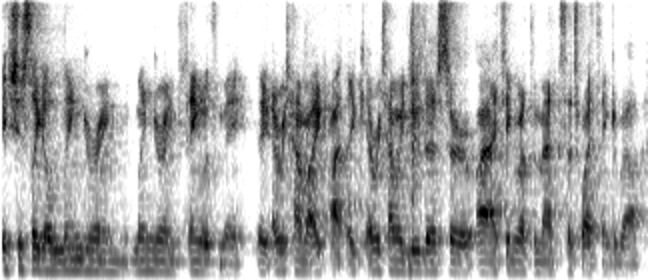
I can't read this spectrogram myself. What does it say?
it's just like a lingering, lingering thing with me. Like every time I, I like every time we do this, or I, I think about the Mets, that's what I think about.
